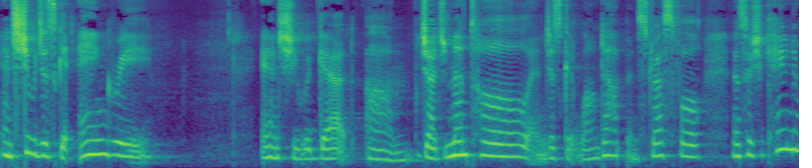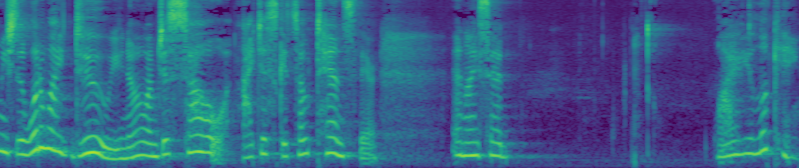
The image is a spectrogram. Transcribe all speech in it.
And she would just get angry and she would get um, judgmental and just get wound up and stressful. And so she came to me. She said, "What do I do? You know, I'm just so I just get so tense there." And I said, Why are you looking?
